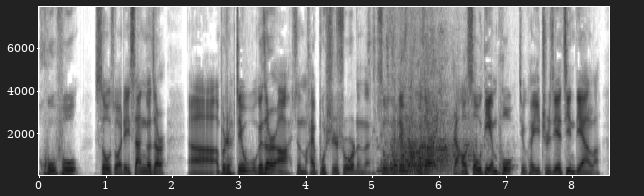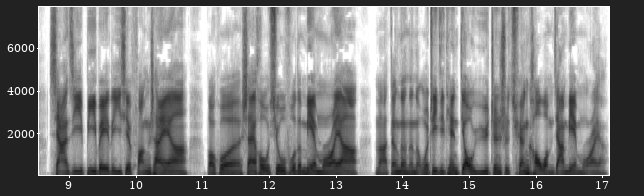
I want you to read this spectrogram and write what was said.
护肤，搜索这三个字儿啊，不是这五个字儿啊，怎么还不识数的呢？搜索这五个字儿，然后搜店铺就可以直接进店了。夏季必备的一些防晒呀，包括晒后修复的面膜呀。啊，等等等等，我这几天钓鱼真是全靠我们家面膜呀！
